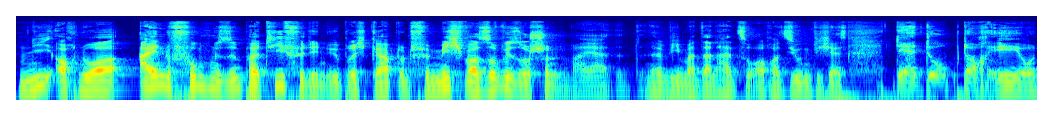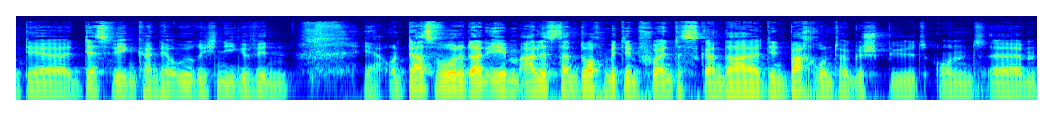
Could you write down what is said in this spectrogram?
Nie auch nur eine Funken Sympathie für den übrig gehabt. Und für mich war sowieso schon, war ja, ne, wie man dann halt so auch als Jugendlicher ist, der dobt doch eh und der, deswegen kann der Ulrich nie gewinnen. Ja, und das wurde dann eben alles dann doch mit dem Fuentes-Skandal den Bach runtergespült. Und ähm,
